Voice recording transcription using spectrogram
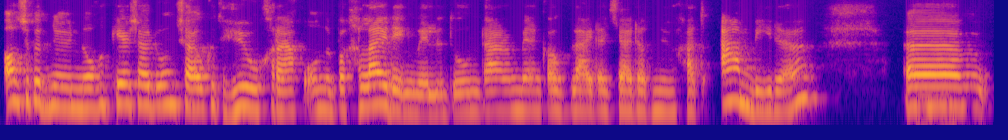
als ik het nu nog een keer zou doen, zou ik het heel graag onder begeleiding willen doen. Daarom ben ik ook blij dat jij dat nu gaat aanbieden. Um,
